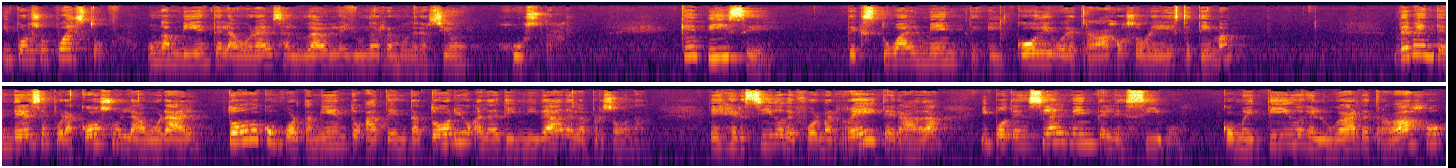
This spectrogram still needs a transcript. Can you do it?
y por supuesto un ambiente laboral saludable y una remuneración justa. ¿Qué dice textualmente el Código de Trabajo sobre este tema? Debe entenderse por acoso laboral todo comportamiento atentatorio a la dignidad de la persona ejercido de forma reiterada y potencialmente lesivo, cometido en el lugar de trabajo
